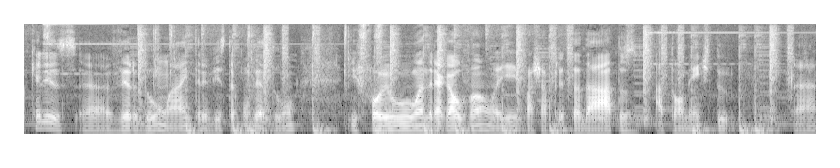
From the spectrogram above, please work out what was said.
aqueles uh, Verdun lá, entrevista com Verdun, e foi o André Galvão aí, faixa preta da Atos, atualmente do. Né?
